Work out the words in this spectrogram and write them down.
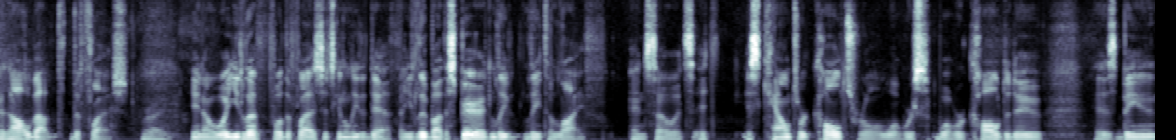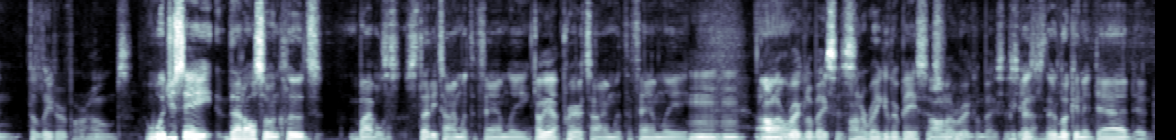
it's all about the flesh. Right. You know, well, you live for the flesh, it's going to lead to death. You live by the Spirit, lead, lead to life. And so it's it's it's countercultural. What we're what we're called to do is being the leader of our homes. Would you say that also includes Bible study time with the family? Oh, yeah. Prayer time with the family Mm-hmm. On a Um, regular basis. on a regular basis. On a regular basis. Because they're looking at dad and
